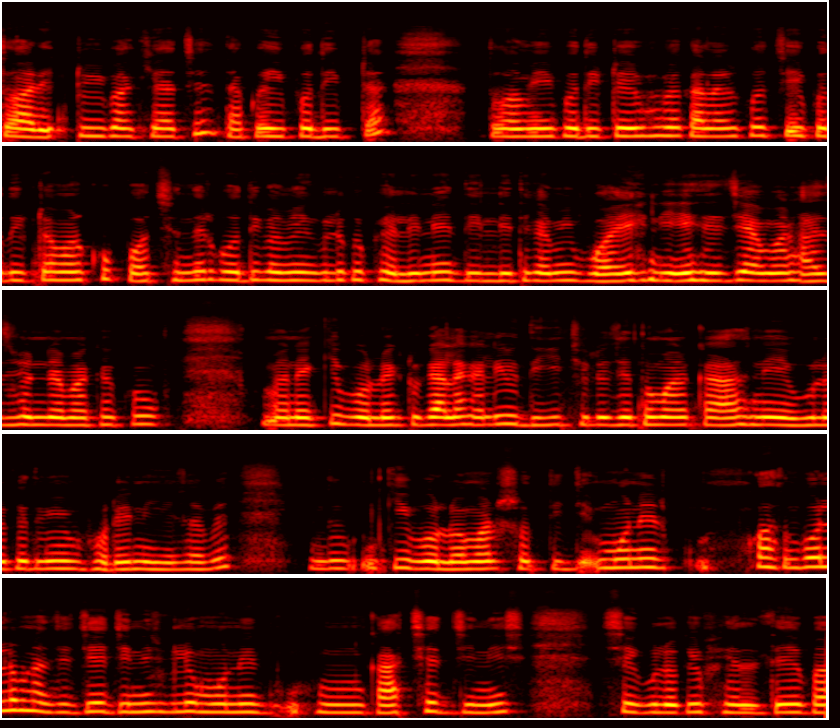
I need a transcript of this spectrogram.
তো আর একটুই বাকি আছে। দেখো এই প্রদীপটা। তো আমি এই প্রদীপটা এইভাবে কালার করছি। এই প্রদীপটা আমার খুব পছন্দের প্রদীপ। আমি এগুলোকে ফেলে নিয়ে দিল্লি থেকে আমি বয়ে নিয়ে এসেছি। আমার হাজব্যান্ড আমাকে খুব মানে কি বলব, একটু গালাগালিও দিয়েছিল যে তোমার কাজ নেই, এগুলোকে তুমি ভরে নিয়ে যাবে। কিন্তু কি বলব, আমার সত্যি যে মনের কথা বললাম না যে যে জিনিসগুলো মনের কাছের জিনিস, সেগুলোকে ফেলতে বা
